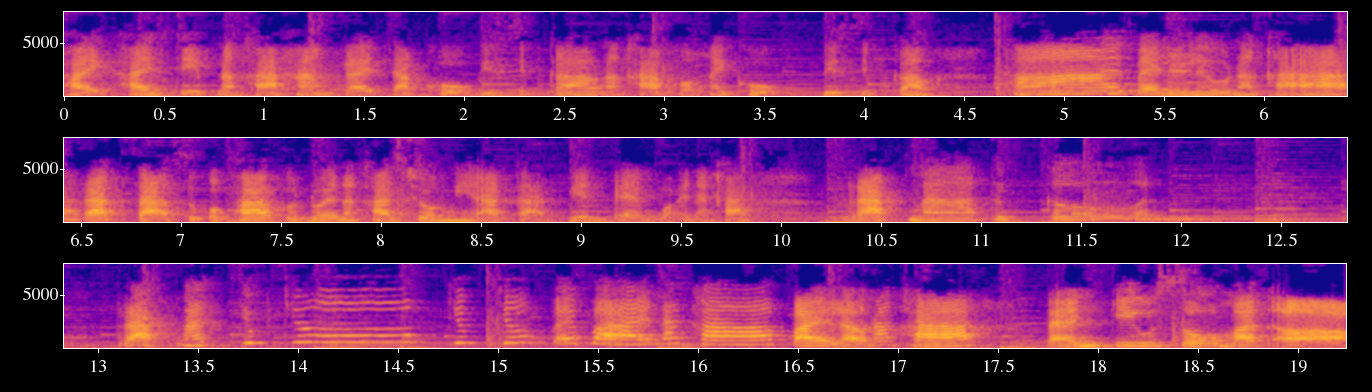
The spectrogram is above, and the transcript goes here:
ภัยไข้เจ็บนะคะ ห่างไกลจากโควิด -19 นะคะ ขอให้โควิด -19 หายไปเร็วๆนะคะ รักษาสุขภาพกันด้วยนะคะ ช่วงนี้อากาศเปลี่ยนแปลงบ่อยนะคะ รักนะทุกคน รักนะจุ๊บจุ๊บจุ๊บจุ๊บบายบายนะคะ ไปแล้วนะคะ thank you so much uh,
